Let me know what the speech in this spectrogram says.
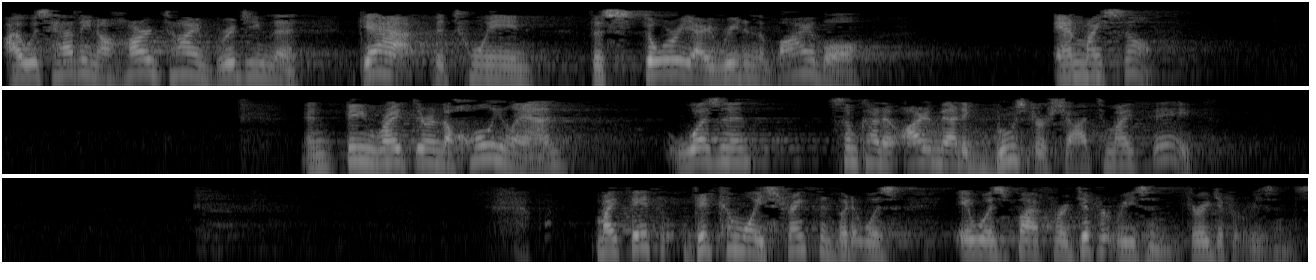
I was having a hard time bridging the gap between the story I read in the Bible and myself. And being right there in the Holy Land wasn't some kind of automatic booster shot to my faith. My faith did come away strengthened, but it was, it was by, for a different reason, very different reasons.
